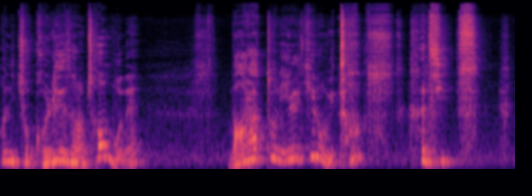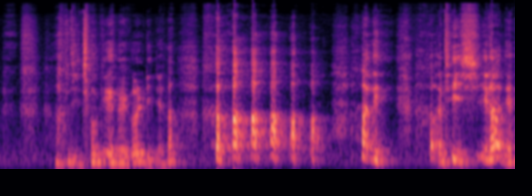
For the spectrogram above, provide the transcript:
아니 저 걸리는 사람 처음 보네. 마라톤 1km? 아니 아니 저게 왜 걸리냐? 아니 아니 실화냐?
